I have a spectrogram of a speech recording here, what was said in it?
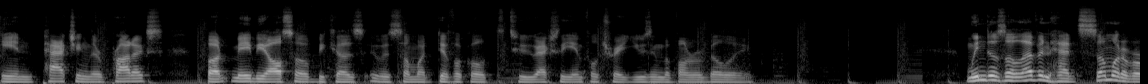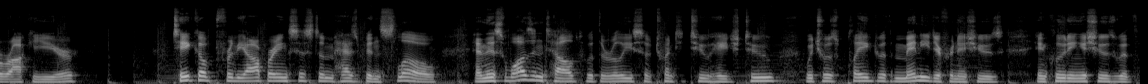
in patching their products, but maybe also because it was somewhat difficult to actually infiltrate using the vulnerability. Windows 11 had somewhat of a rocky year. Take up for the operating system has been slow, and this wasn't helped with the release of 22H2, which was plagued with many different issues, including issues with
